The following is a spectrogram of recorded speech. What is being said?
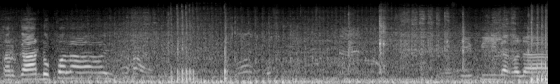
Kargado pala. Ay. Pipila ko lang.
